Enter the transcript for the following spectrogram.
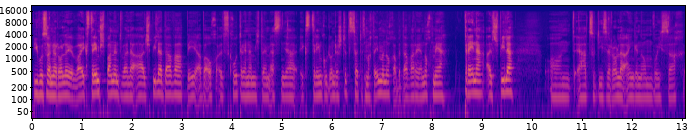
Bibo seine Rolle war extrem spannend, weil er A als Spieler da war, B aber auch als Co-Trainer mich da im ersten Jahr extrem gut unterstützt hat. Das macht er immer noch, aber da war er ja noch mehr Trainer als Spieler. Und er hat so diese Rolle eingenommen, wo ich sage,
